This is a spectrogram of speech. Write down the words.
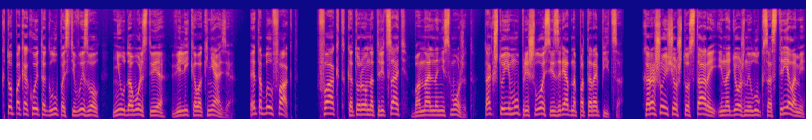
кто по какой-то глупости вызвал неудовольствие великого князя. Это был факт. Факт, который он отрицать банально не сможет. Так что ему пришлось изрядно поторопиться. Хорошо еще, что старый и надежный лук со стрелами,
